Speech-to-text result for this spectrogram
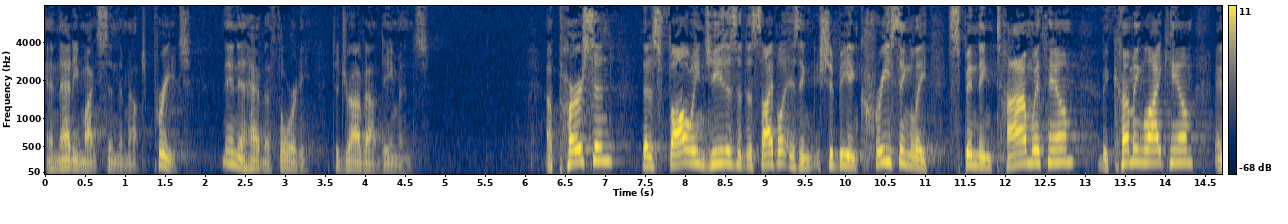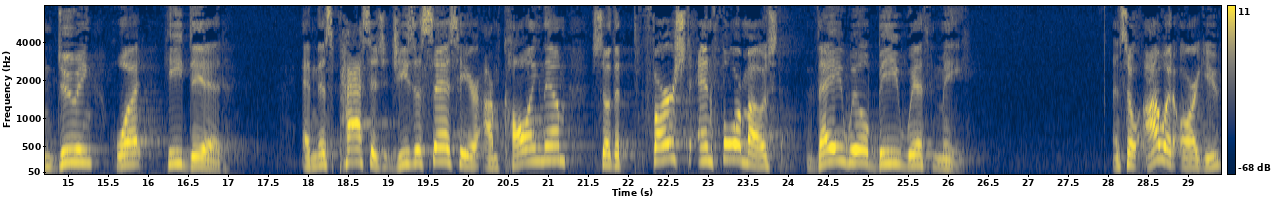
And that he might send them out to preach. Then to have authority to drive out demons. A person that is following Jesus, a disciple, is in, should be increasingly spending time with him, becoming like him, and doing what he did. And this passage, Jesus says here, I'm calling them so that first and foremost, they will be with me. And so I would argue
